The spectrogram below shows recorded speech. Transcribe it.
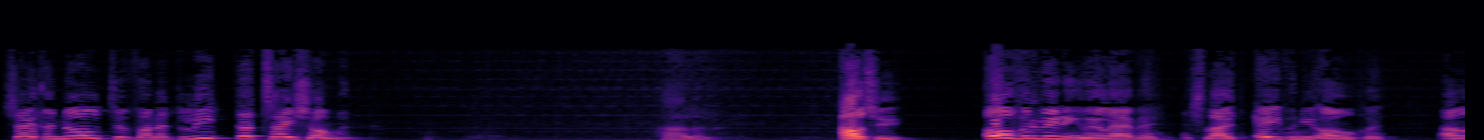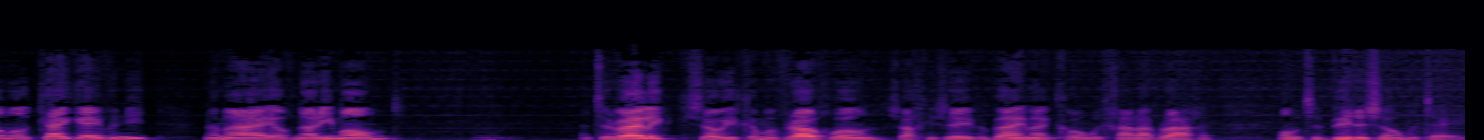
zij genoten van het lied dat zij zongen. Halleluja. Als u overwinning wil hebben, en sluit even uw ogen, allemaal, kijk even niet naar mij of naar iemand. En terwijl ik, zou ik aan mevrouw gewoon zachtjes even bij mij komen, ik ga haar vragen om te bidden zometeen.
